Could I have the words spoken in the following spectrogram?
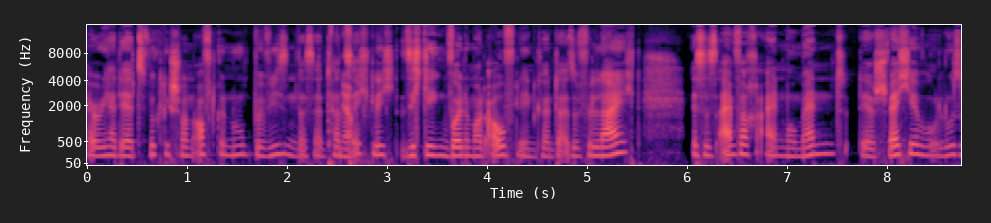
Harry hat ja jetzt wirklich schon oft genug bewiesen, dass er tatsächlich sich gegen Voldemort auflehnen könnte. Also vielleicht ist es einfach ein Moment der Schwäche, wo Luc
